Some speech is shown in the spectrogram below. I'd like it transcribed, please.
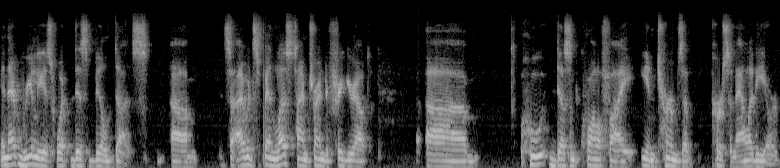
And that really is what this bill does. Um, so I would spend less time trying to figure out um, who doesn't qualify in terms of personality or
